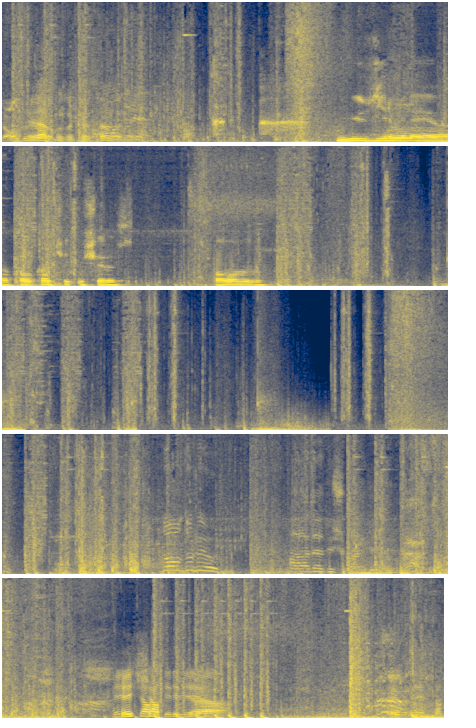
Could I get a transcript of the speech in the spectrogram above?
Beyler Dolduruyorum. buzu kırsanız da. 120 ne ya? Kalkan çekmiş şerefsiz. Tamam öyle. Dolduruyorum. A'da düşman görüldü. Headshot dedi ya. Heaven headshot.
